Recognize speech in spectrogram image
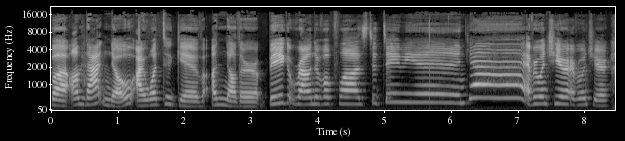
But on that note, I want to give another big round of applause to Damien. Yeah! Everyone cheer, everyone cheer.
